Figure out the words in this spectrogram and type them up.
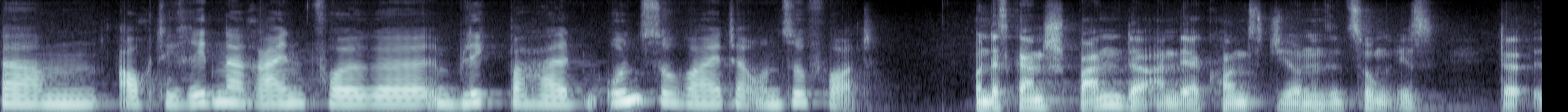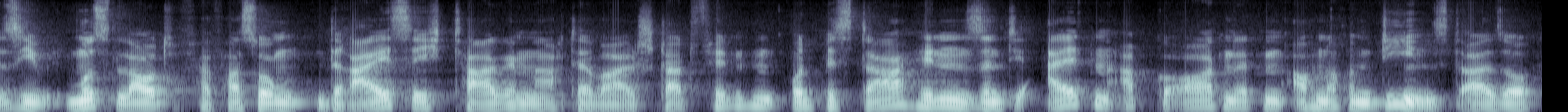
ähm, auch die Rednerreihenfolge im Blick behalten und so weiter und so fort. Und das ganz Spannende an der konstituierenden Sitzung ist, sie muss laut Verfassung 30 Tage nach der Wahl stattfinden und bis dahin sind die alten Abgeordneten auch noch im Dienst. Also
